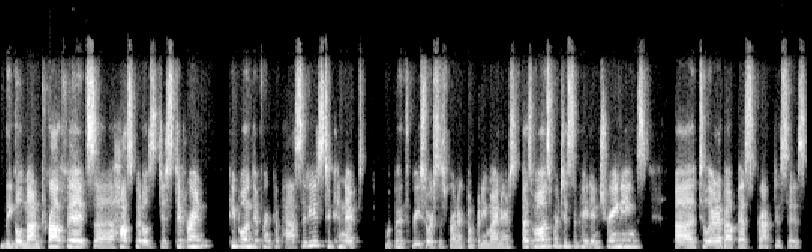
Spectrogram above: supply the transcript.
legal nonprofits, uh, hospitals, just different people in different capacities to connect with resources for unaccompanied minors, as well as participate in trainings uh, to learn about best practices,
